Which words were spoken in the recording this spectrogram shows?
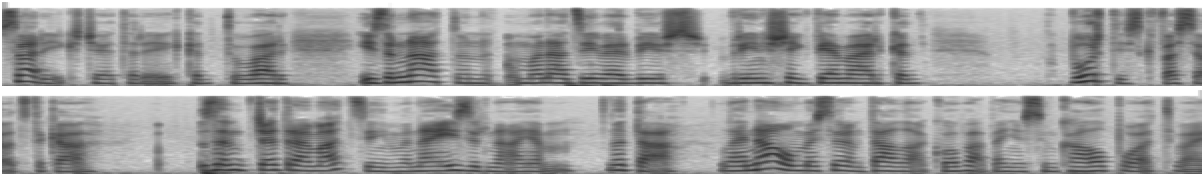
svarīgi šķiet, arī, kad tu vari izrunāt. Un, un manā dzīvē ir bijuši brīnišķīgi piemēri, kad burtiski pasauc zem četrām acīm, vai neizrunājam. Nu tā, lai nav, mēs varam tālāk kopā pieņemsim kalpot vai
